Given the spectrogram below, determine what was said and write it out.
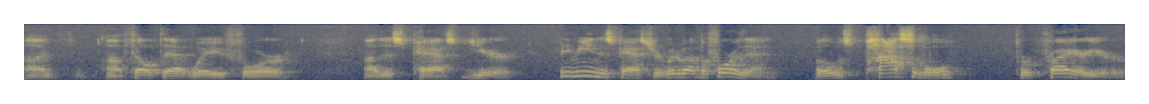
I've uh, felt that way for uh, this past year. What do you mean this past year? What about before then? Well, it was possible for prior year,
